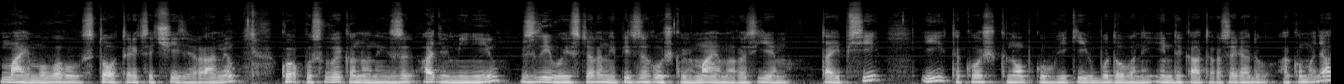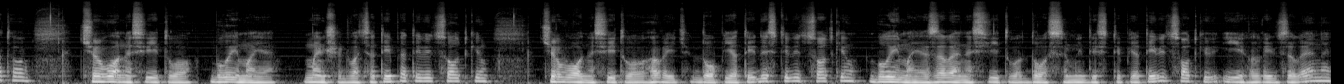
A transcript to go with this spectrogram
Маємо вагу 136 грамів. Корпус виконаний з алюмінію. З лівої сторони під заглушкою маємо роз'єм Type-C і також кнопку, в якій вбудований індикатор заряду акумулятору. Червоне світло блимає менше 25%. Червоне світло горить до 50%, блимає зелене світло до 75% і горить зелене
